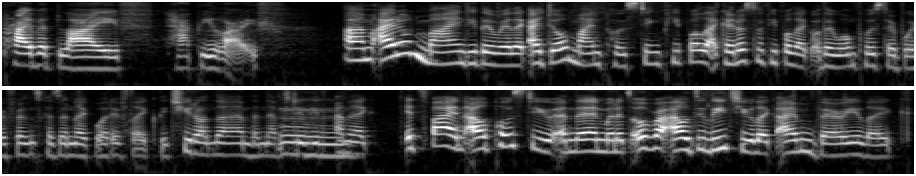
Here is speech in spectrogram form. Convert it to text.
private life, happy life? Um, I don't mind either way. Like, I don't mind posting people. Like, I know some people like, oh, they won't post their boyfriends because I'm like, what if like they cheat on them? Then they have to delete. Mm. I'm like, it's fine. I'll post you, and then when it's over, I'll delete you. Like, I'm very like,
